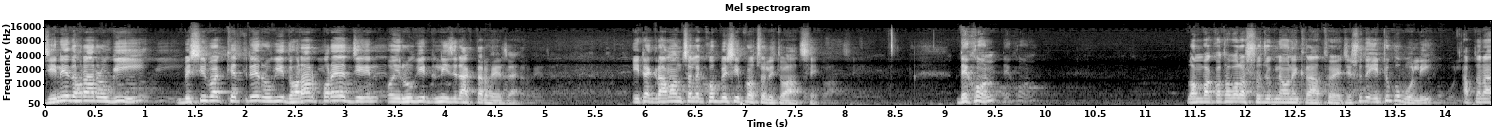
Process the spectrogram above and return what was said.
জিনে ধরা রোগী, বেশিরভাগ ক্ষেত্রে রোগী ধরার পরে ওই রোগী নিজে ডাক্তার হয়ে যায়। এটা গ্রামাঞ্চলে খুব বেশি প্রচলিত আছে। দেখুন লম্বা কথা বলার সুযোগ নেই, অনেক রাত হয়েছে। শুধু এটুকু বলি, আপনারা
